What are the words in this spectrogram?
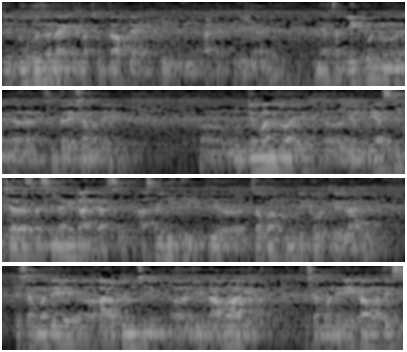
जे दोघं जण आहेत त्यांना सुद्धा आपल्या टीमने अटक केलेली आहे. आणि याचा एकूण सुद्धा याच्यामध्ये मुद्देमाल जो आहे एम डी असेल चरस असेल आणि गांजा असेल असंही ती चव्हाण चौघांकडून रिकवर केलेलं आहे. त्याच्यामध्ये आरोपींची जी नावं आहेत त्याच्यामध्ये एकामध्ये स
